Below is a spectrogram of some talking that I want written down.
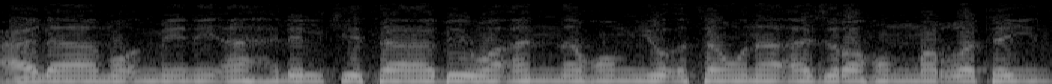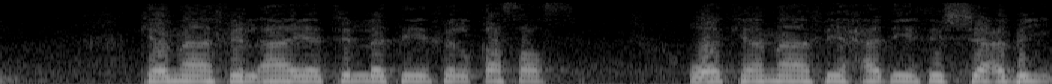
على مؤمن أهل الكتاب وأنهم يؤتون أجرهم مرتين كما في الآية التي في القصص وكما في حديث الشعبي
